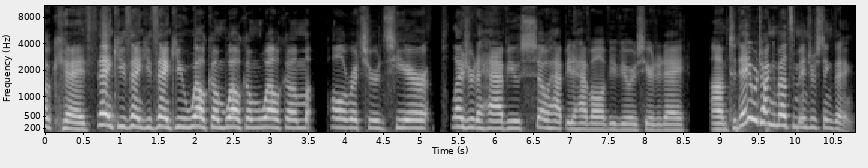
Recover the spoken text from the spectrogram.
Okay, thank you, thank you, thank you. Welcome, welcome, welcome. Paul Richards here. Pleasure to have you. So happy to have all of you viewers here today. Um, today we're talking about some interesting things.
